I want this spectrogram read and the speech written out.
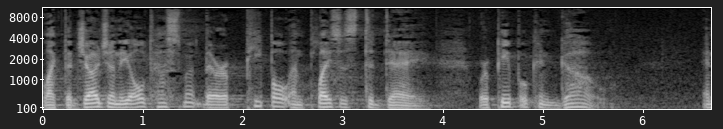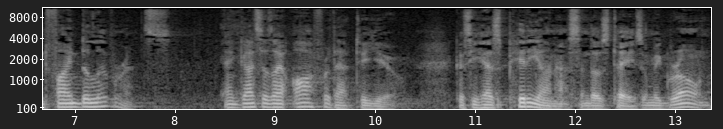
like the judge in the Old Testament. There are people and places today where people can go and find deliverance. And God says, I offer that to you because He has pity on us in those days when we groan.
